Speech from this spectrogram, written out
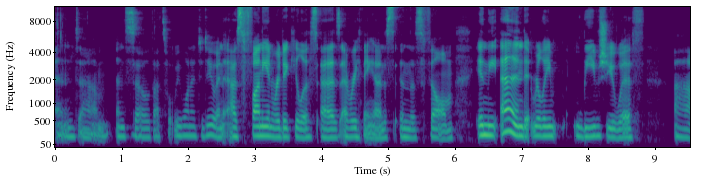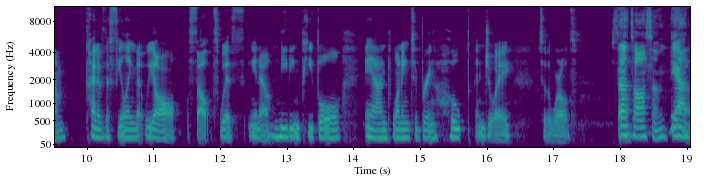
And um, and so that's what we wanted to do. And as funny and ridiculous as everything is in this film, in the end, it really leaves you with um, kind of the feeling that we all felt with you know needing people and wanting to bring hope and joy to the world. That's awesome. Yeah, Yeah.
